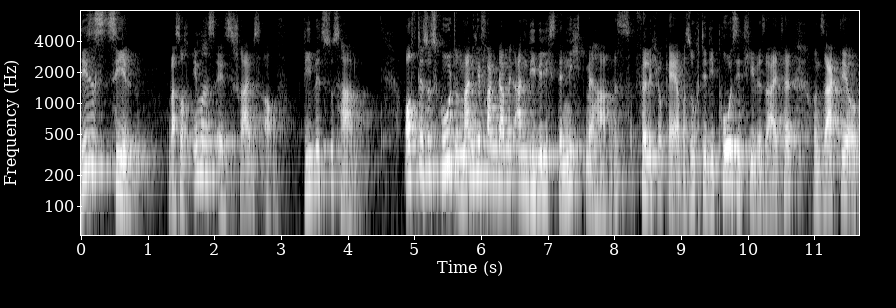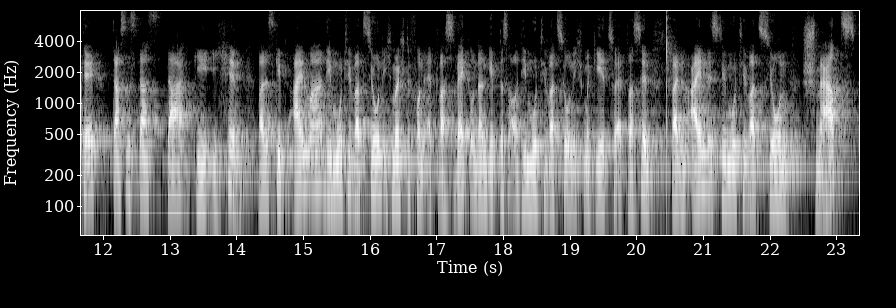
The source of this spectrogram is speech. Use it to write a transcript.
Dieses Ziel, was auch immer es ist, schreib es auf. Wie willst du es haben? Oft ist es gut und manche fangen damit an, wie will ich es denn nicht mehr haben. Das ist völlig okay, aber such dir die positive Seite und sag dir, okay, das ist das, da gehe ich hin. Weil es gibt einmal die Motivation, ich möchte von etwas weg und dann gibt es auch die Motivation, ich gehe zu etwas hin. Bei dem einen ist die Motivation Schmerz,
